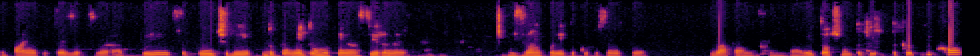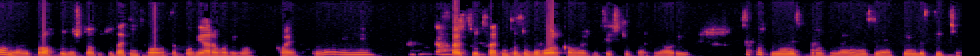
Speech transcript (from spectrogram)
компанията тези акселерации са получили допълнително финансиране извън парите, които са те два фонда са дали. Точно такъв, такъв тип хора, нали? Просто защото съответните хора са повярвали в проекта и след съответната договорка между всички партньори са постигнали споразумения за някакви инвестиции.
